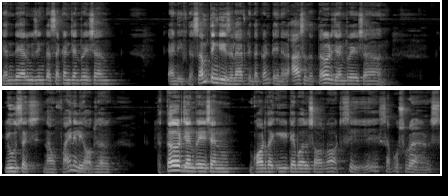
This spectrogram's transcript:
then they are using the second generation, and if the something is left in the container, ask the third generation usage. Now finally observe the third generation got the eatables or not. See, suppose students,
